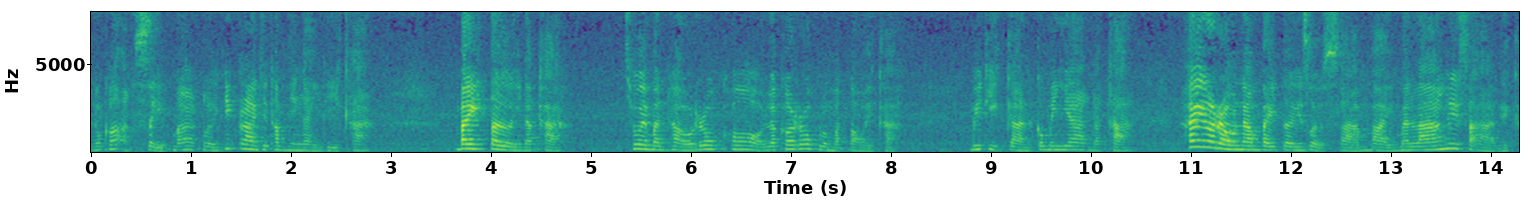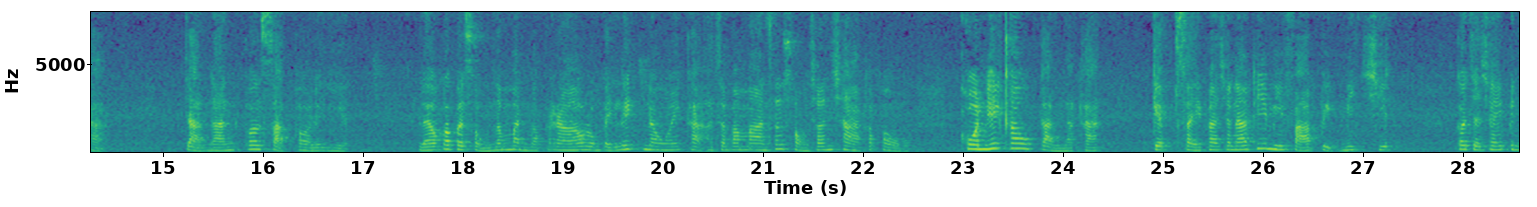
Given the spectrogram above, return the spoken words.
แล้วก็อักเสบมากเลยพี่ปลายจะทำยังไงดีคะใบเตยนะคะ ช่วยบรรเทาโรคข้อแล้วก็โรครุมาตอยค่ะ วิธีการก็ไม่ยากนะคะ ให้เรานำใบเตยสดสามใบมาล้างให้สะอาดเลยค่ะ จากนั้นก็สับพอละเอียด แล้วก็ผสมน้ำมันมะพร้าวลงไปเล็กน้อยค่ะ อาจจะประมาณสักสองช้อนชาก็พอคนให้เข้ากันนะคะ เก็บใส่ภาชนะที่มีฝาปิดมิดชิด ก็จะใช้เป็น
